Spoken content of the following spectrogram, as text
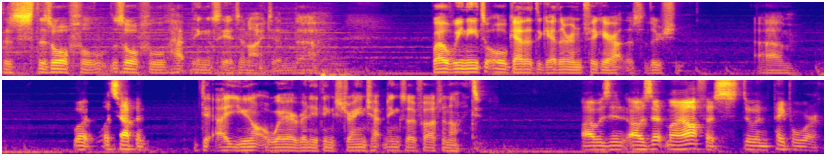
there's there's awful there's awful happenings here tonight, and uh, well, we need to all gather together and figure out the solution. Um, What? What's happened? d- are you not aware of anything strange happening so far tonight? I was in. I was at my office doing paperwork,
